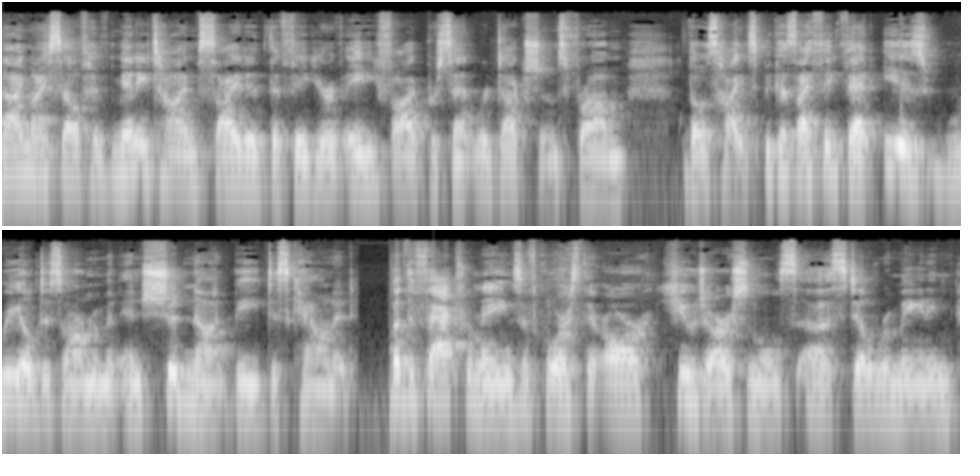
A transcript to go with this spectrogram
I myself have many times cited the figure of 85% reductions from those heights because I think that is real disarmament and should not be discounted. But the fact remains, of course, there are huge arsenals uh, still remaining,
